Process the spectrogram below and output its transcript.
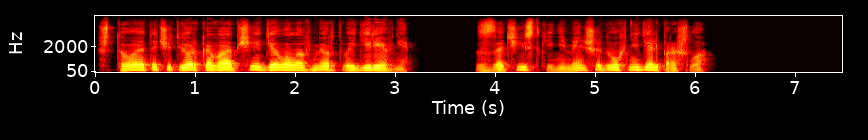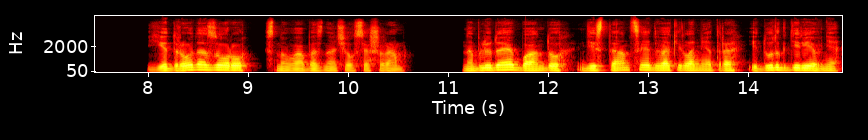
Что эта четверка вообще делала в мертвой деревне? С зачистки не меньше двух недель прошло. «Ядро дозору», — снова обозначился Шрам. «Наблюдаю банду. Дистанция 2 километра. Идут к деревне.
